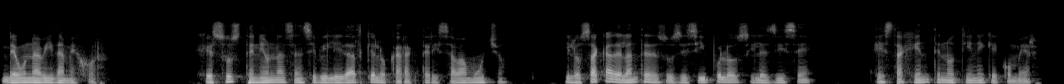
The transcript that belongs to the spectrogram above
de una vida mejor. Jesús tenía una sensibilidad que lo caracterizaba mucho, y lo saca delante de sus discípulos y les dice, esta gente no tiene que comer.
